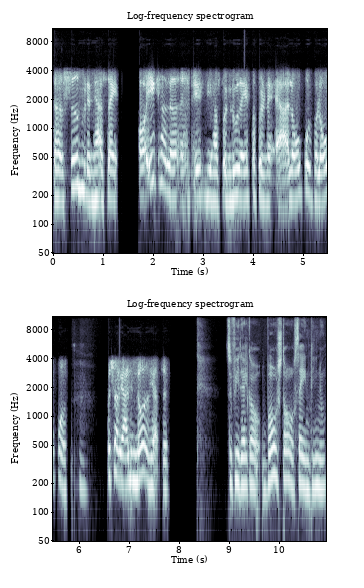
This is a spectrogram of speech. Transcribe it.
der havde siddet med den her sag, og ikke havde lavet det, vi har fundet ud af efterfølgende, er lovbrud på lovbrud. Mm. Så har vi aldrig nået hertil. Sofie Dalgaard, hvor står sagen lige nu?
